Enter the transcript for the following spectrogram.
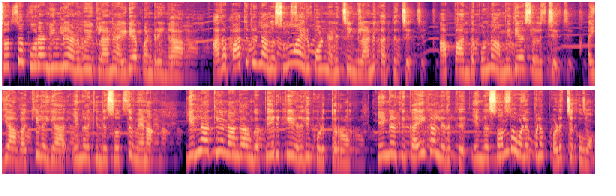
சொத்தை பூரா நீங்களே அனுபவிக்கலான்னு ஐடியா பண்றீங்களா? அதை பார்த்துட்டு நாங்க சும்மா இருப்போம்னு நினைச்சீங்களான்னு கத்துச்சு. அப்ப அந்த பொண்ணு அமைதியா சொல்லுச்சு ஐயா வக்கீல் ஐயா எங்களுக்கு இந்த சொத்து வேணாம். எல்லாத்தையும் நாங்க அவங்க பேருக்கே எழுதி கொடுத்துறோம். எங்களுக்கு கைகால் இருக்கு. எங்க சொந்த உழைப்புல பொழைச்சுக்குவோம்.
